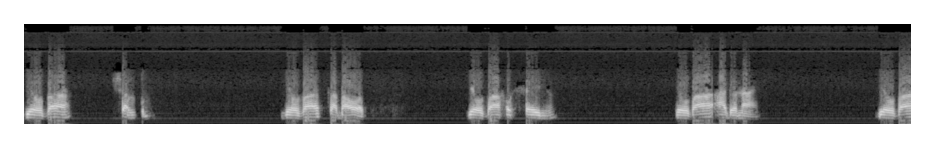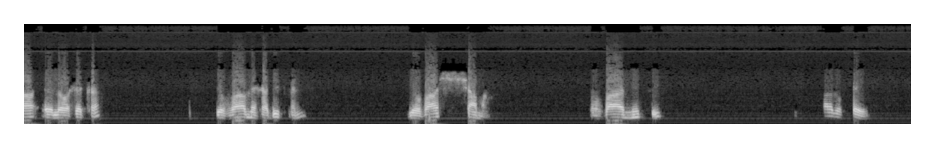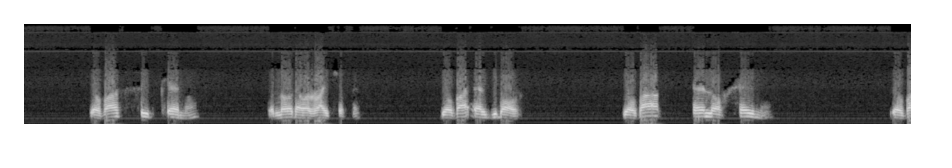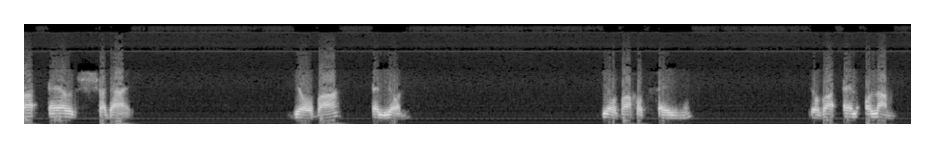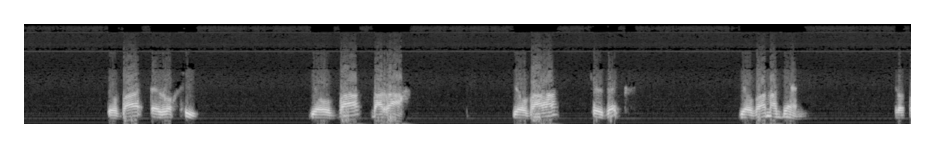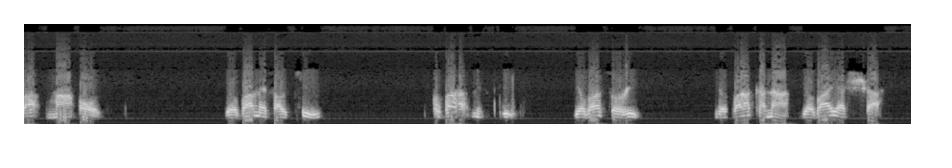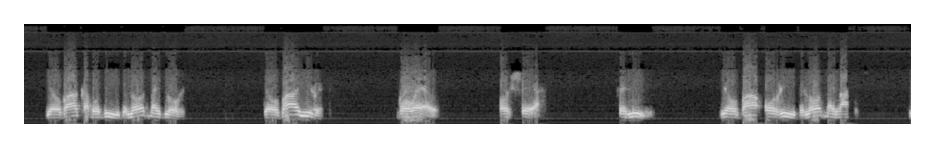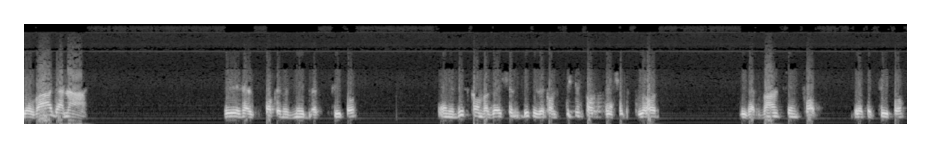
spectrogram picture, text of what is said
Jehovah Shalom, Jehovah Sabaoth, Jehovah Hossein, Jehovah Adonai, Jehovah Eloheka, Jehovah Mekoddishkem, Jehovah Shama, Jehovah Nisi, God of faith, Jehovah Sidkenu, the Lord our righteousness, Jehovah El Gibor, Jehovah Eloheinu, Jehovah El Shaddai, Jehovah Elion. Jehovah Hossein, Jehovah El Olam, Jehovah Erohi, Jehovah Barah, Jehovah Chezek, Jehovah Magen, Jehovah Ma'od, Jehovah Mephalti, Jehovah Mitzri, Jehovah Sori, Jehovah Kana, Jehovah Yasha, Jehovah Kabodi, the Lord my glory, Jehovah Yireh, Goel, Hoshea, Feli, Jehovah Ori, the Lord my life, Jehovah Gana. He has spoken with me, blessed people. And in this conversation, this is a continuing conversation. The Lord is advancing forth, blessed people.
